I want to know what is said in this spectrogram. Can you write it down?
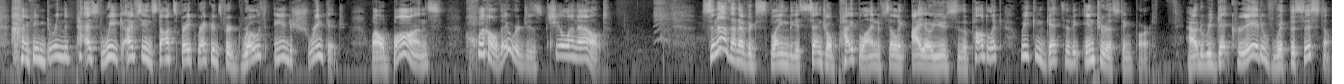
I mean, during the past week, I've seen stocks break records for growth and shrinkage, while bonds well, they were just chilling out. So now that I've explained the essential pipeline of selling IOUs to the public, we can get to the interesting part. How do we get creative with the system?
